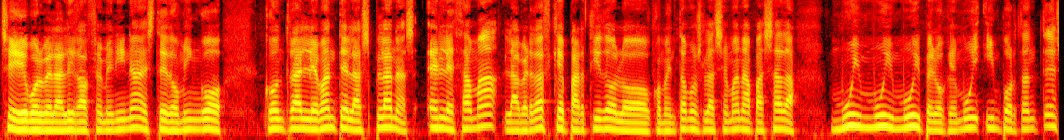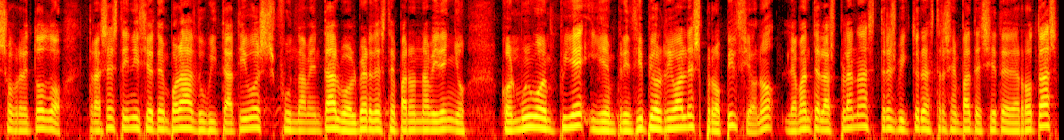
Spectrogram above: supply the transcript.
Sí, vuelve la Liga Femenina este domingo contra el Levante Las Planas en Lezama. La verdad que partido lo comentamos la semana pasada, muy, muy, muy, pero que muy importante, sobre todo tras este inicio de temporada dubitativo, es fundamental volver de este parón navideño con muy buen pie y en principio el rival es propicio, ¿no? Levante Las Planas, tres victorias, tres empates, siete derrotas,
